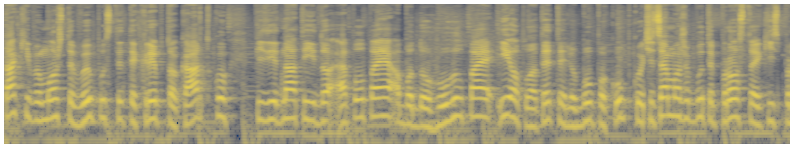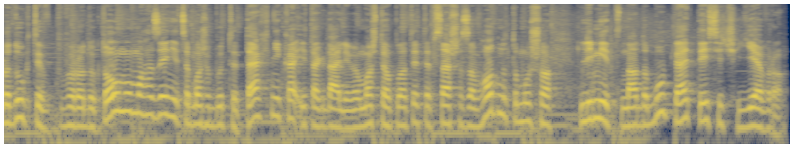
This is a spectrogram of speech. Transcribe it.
так і ви можете випустити криптокартку, під'єднати її до Apple Pay або до Google Pay і оплатити любу покупку. Чи це може бути просто якісь продукти в продуктовому магазині, це може бути техніка і так далі. Ви можете оплатити все, що завгодно, тому що ліміт на добу 5000 євро.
